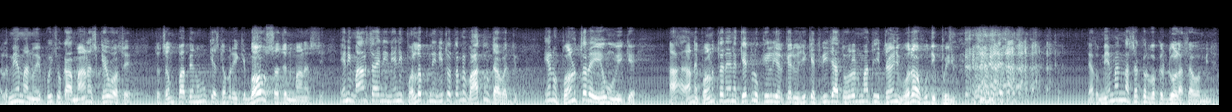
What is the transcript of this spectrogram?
એટલે મહેમાનોએ પૂછ્યું કે આ માણસ કેવો છે? તો ચંપાબેન શું કહે ખબર કે બહુ સજ્જન માણસ છે. એની માણસાઈની એની ભલપની નહીં તો તમે વાતું જ આવવા દો એનું ભણતર એવું હોય કે. હા અને ભણતર એને કેટલું ક્લિયર કર્યું છે કે ત્રીજા ધોરણમાંથી ત્રણ વર્ષ સુધી ભણ્યું. ત્યાં તો મહેમાનના શક્કર વકર ડોળા સાવા મીડ્યા.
